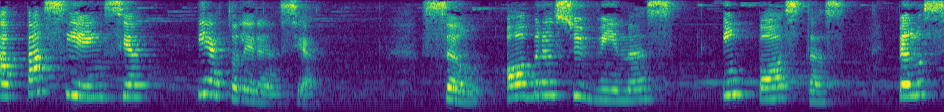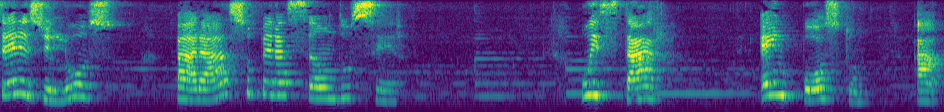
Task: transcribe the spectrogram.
a paciência e a tolerância. São obras divinas impostas pelos seres de luz para a superação do ser. O estar é imposto a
